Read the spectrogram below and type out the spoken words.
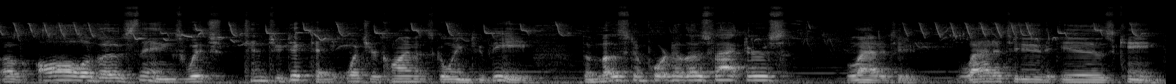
of all of those things which tend to dictate what your climate's going to be, the most important of those factors, latitude. Latitude is king,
